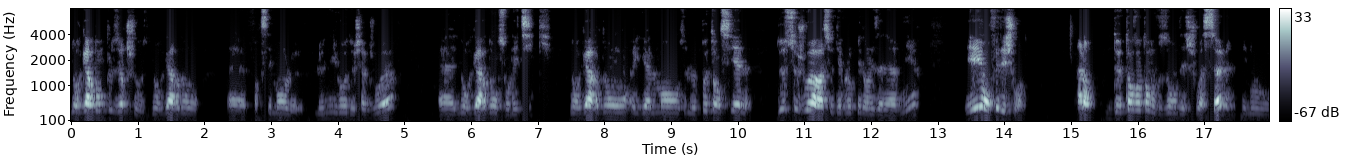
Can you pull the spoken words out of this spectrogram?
nous regardons plusieurs choses. Nous regardons forcément le, le, niveau de chaque joueur, euh, nous regardons son éthique, nous regardons également le potentiel de ce joueur à se développer dans les années à venir, et on fait des choix. Alors, de temps en temps, nous faisons des choix seuls, et nous,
